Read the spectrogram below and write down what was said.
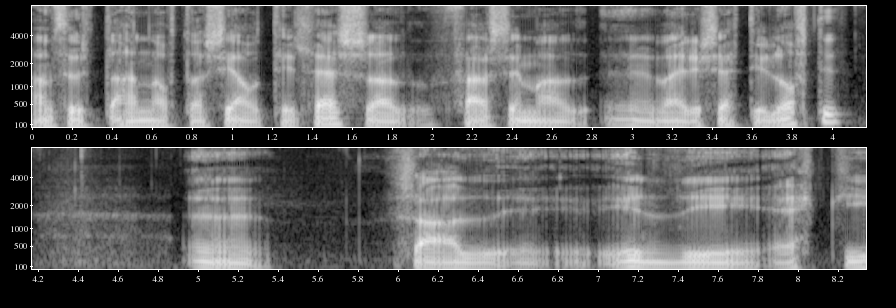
hann þurfti að hann átt að sjá til þess að það sem að uh, væri sett í loftið það yrði ekki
